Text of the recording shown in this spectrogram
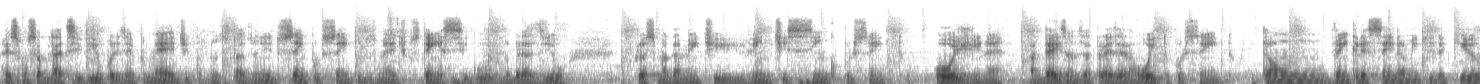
responsabilidade civil, por exemplo, médica, nos Estados Unidos, 100% dos médicos têm esse seguro. No Brasil, aproximadamente 25% hoje, né? Há 10 anos atrás era 8%. Então, vem crescendo à medida que a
